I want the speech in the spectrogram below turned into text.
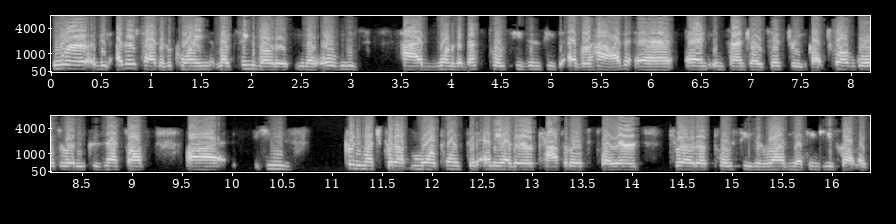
Where the other side of the coin, like think about it, you know, Ovi's had one of the best postseasons he's ever had, uh, and in franchise history, he's got 12 goals already. Kuznetsov, uh, he's pretty much put up more points than any other Capitals player throughout a postseason run. I think he's got like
